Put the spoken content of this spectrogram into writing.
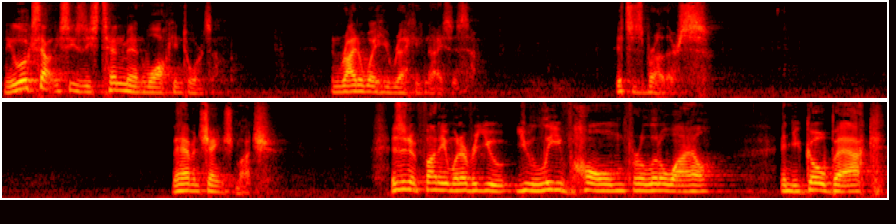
And he looks out and he sees these 10 men walking towards him. And right away he recognizes them. It's his brothers. They haven't changed much. Isn't it funny whenever you, you leave home for a little while and you go back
